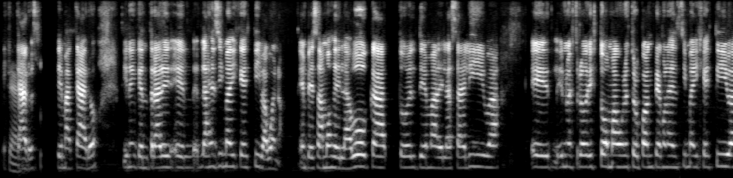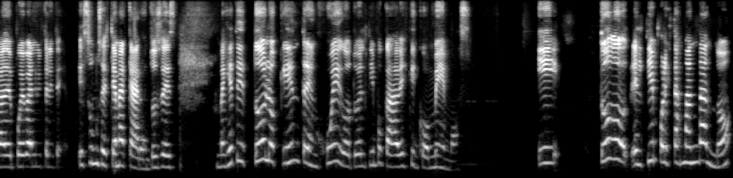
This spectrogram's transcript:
es caro, es un sistema caro, tienen que entrar en, las enzimas digestivas, bueno, empezamos de la boca, todo el tema de la saliva, eh, nuestro estómago, nuestro páncreas con la enzima digestiva, después va el nutriente, es un sistema caro, entonces Imagínate todo lo que entra en juego todo el tiempo cada vez que comemos. Y todo el tiempo le estás mandando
